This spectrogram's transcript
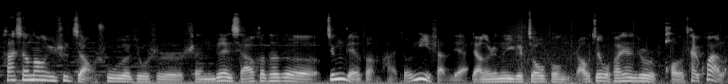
它相当于是讲述的就是闪电侠和他的经典反派叫逆闪电两个人的一个交锋，然后结果发现就是跑得太快了，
